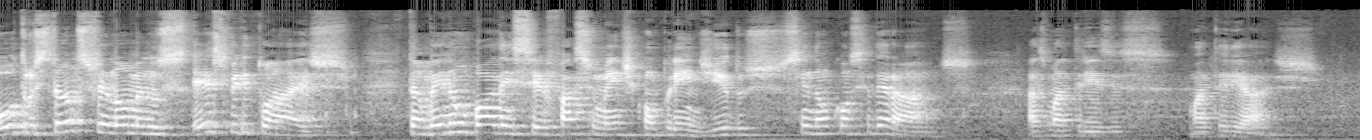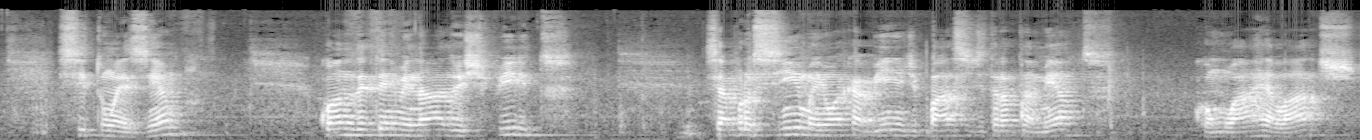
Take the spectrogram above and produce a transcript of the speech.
outros tantos fenômenos espirituais também não podem ser facilmente compreendidos se não considerarmos as matrizes materiais. Cito um exemplo: quando determinado espírito se aproxima em uma cabine de passe de tratamento, como há relatos,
